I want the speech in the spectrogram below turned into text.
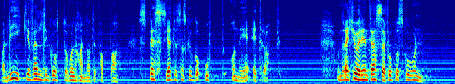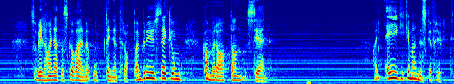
Og han liker veldig godt å holde handa til pappa. Spesielt hvis han skal gå opp og ned ei trapp. Og Når jeg kjører inn til SFO på skolen, så vil han at jeg skal være med opp denne trappa. Han bryr seg ikke om kameratene ser. Han eier ikke menneskefrykt.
